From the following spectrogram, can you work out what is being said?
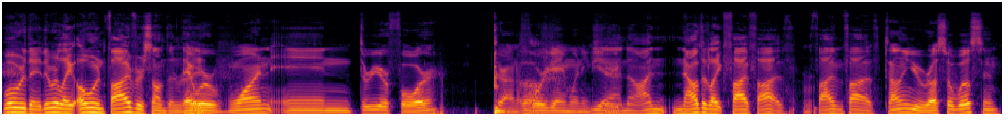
what were they? They were like 0 and 5 or something, right? They were one in three or four. They're on a Ugh. four-game winning streak. Yeah, no. I'm, now they're like 5 5. 5 and 5. telling you, Russell Wilson.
